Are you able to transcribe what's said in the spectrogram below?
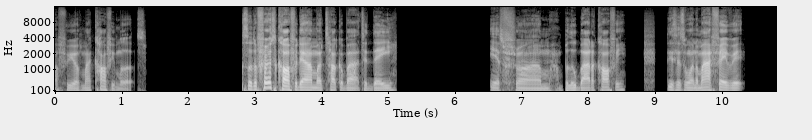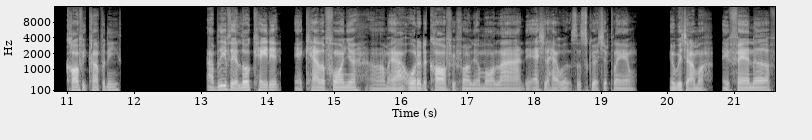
a few of my coffee mugs. So the first coffee that I'm going to talk about today is from Blue Bottle Coffee. This is one of my favorite coffee companies. I believe they're located in California, um, and I ordered a coffee from them online. They actually have a subscription plan in which I'm a, a fan of.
